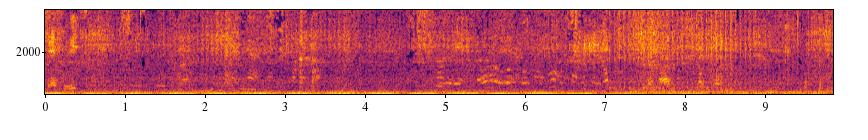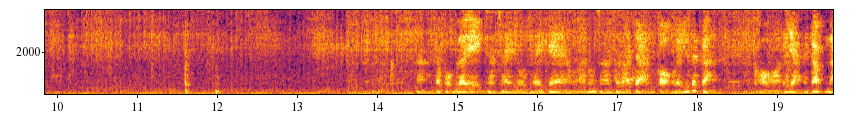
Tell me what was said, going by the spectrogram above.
เสียชีวิต กับผมเลยเอกชัดชัยโลชัย แก้วอนุสาสนาจารย์กองเรือยุทธการขออนุญาตนะครับน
